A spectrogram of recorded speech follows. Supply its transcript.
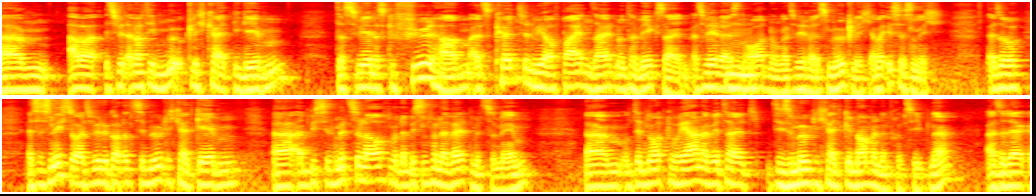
Ähm, aber es wird einfach die Möglichkeit gegeben, dass wir das Gefühl haben, als könnten wir auf beiden Seiten unterwegs sein. Als wäre es in Mhm. Ordnung, als wäre es möglich. Aber ist es nicht. Also es ist nicht so, als würde Gott uns die Möglichkeit geben, äh, ein bisschen mitzulaufen und ein bisschen von der Welt mitzunehmen. Ähm, und dem Nordkoreaner wird halt diese Möglichkeit genommen im Prinzip, ne? Also der,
